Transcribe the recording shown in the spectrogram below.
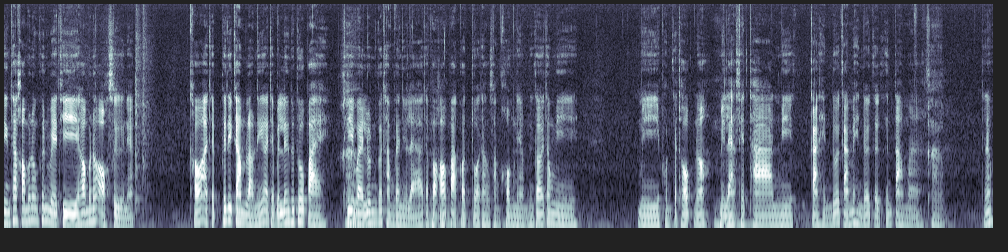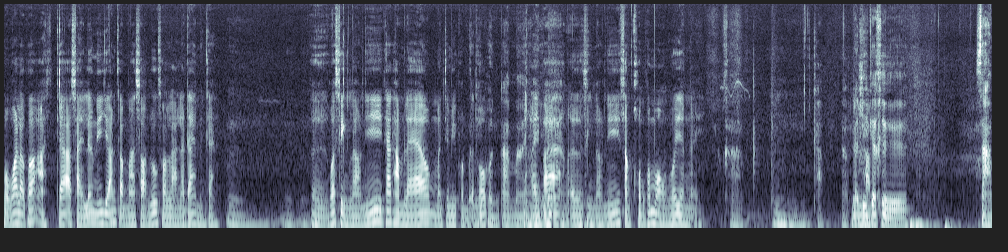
ริง ๆ ถ้าเขาไม่ต้องขึ้นเวทีเขาไม่ต้องออกสื่อเนี่ยเขาอาจจะพฤติกรรมเหล่านี้อาจจะเป็นเรื่องทั่วๆไป ที่วัยรุ่นก็ทำกันอยู่แล้ว แต่พอเขาปรากฏตัวทางสังคมเนี่ย มันก็ต้องมีมีผลกระทบเนาะมีแรงเสียดทาน มีการเห็นด้วยการไม่เห็นด้วยเกิดขึ้นตามมาครับดัง นั้นผมว่าเราก็อาจจะอาศัยเรื่องนี้ย้อนกลับมาสอนลูกสอนหลานเราได้เหมือนกันอืมอืมอืมเออว่าสิ่งเหล่านี้ถ้าทำแล้วมันจะมีผลมักนระทมีบผลตามมาอย่างไรบ้างเออสิ่งเหล่านี้สังคมเขามองว่ายังไง ครับอืมครับครับและนี่ก็คือสาม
